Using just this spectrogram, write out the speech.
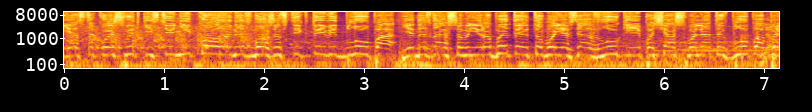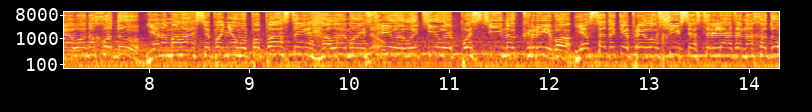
І я з такою швидкістю ніколи не зможу втікти від блупа. Я не знав, що мені робити, тому я взяв лук і почав шмаляти в блупа прямо на ходу. Я намагався по ньому попасти, але мої стріли летіли постійно криво. Я все-таки приловчився стріляти на ходу,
